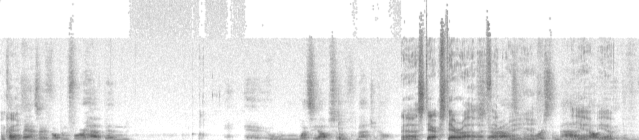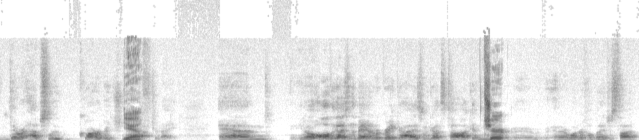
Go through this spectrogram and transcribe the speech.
A okay. couple bands I've opened for have been. Uh, what's the opposite of magical? uh, ster- sterile, I Sterile. think. It's Right. even Yeah. worse than that. Yeah, no, yeah. They, they were absolute garbage night Yeah. after night, and you know all the guys in the band were great guys, and we got to talk, and Sure. and they're wonderful. But I just thought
